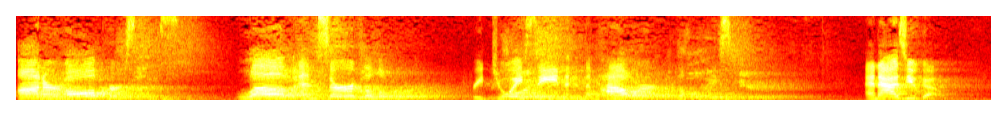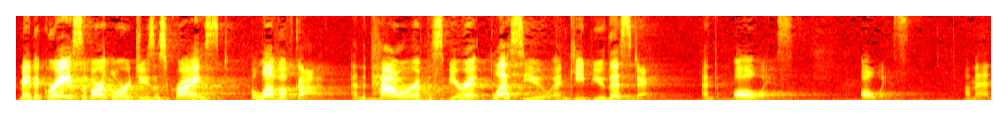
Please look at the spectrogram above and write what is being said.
Honor all persons. Love and serve the Lord, rejoicing in the power of the Holy. And as you go, may the grace of our Lord Jesus Christ, the love of God, and the power of the Spirit bless you and keep you this day and always, always. Amen.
